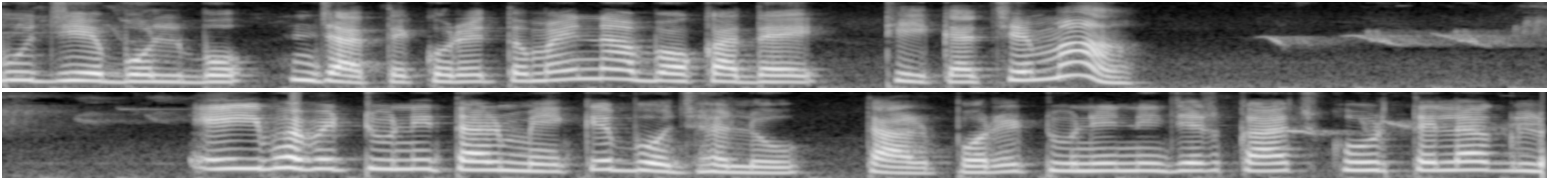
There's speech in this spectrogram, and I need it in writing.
বুঝিয়ে বলব, যাতে করে তোমায় না বকা দেয়, ঠিক আছে মা? এইভাবে টুনি তার মেয়েকে বোঝালো। তারপরে টুনি নিজের কাজ করতে লাগল,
